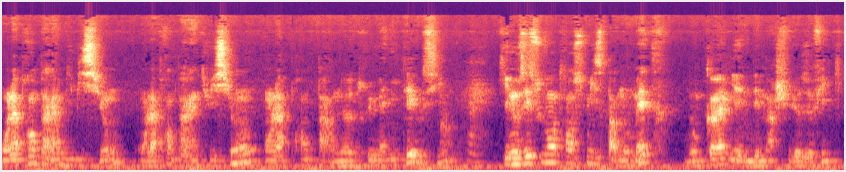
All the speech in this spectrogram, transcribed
On l'apprend par imbibition, on l'apprend par intuition, on l'apprend par notre humanité aussi, qui nous est souvent transmise par nos maîtres. Donc quand même, il y a une démarche philosophique.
